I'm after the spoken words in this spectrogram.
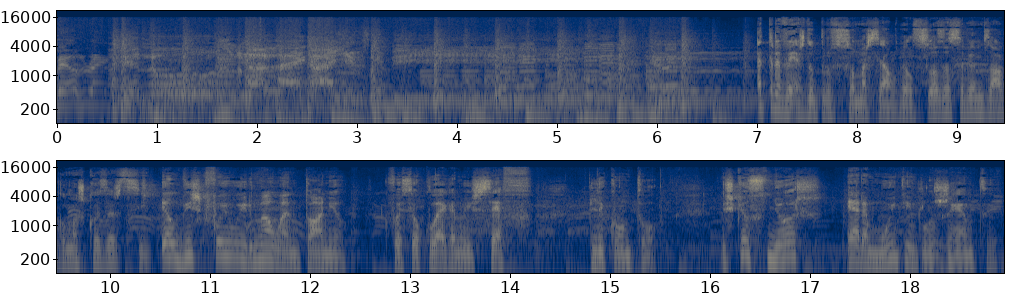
I'm not like I used to be. Através do professor Marcelo Rebelo de Sousa sabemos algumas coisas de si. Ele diz que foi o irmão António, que foi seu colega no ISCEF, que lhe contou. Diz que o senhor era muito inteligente,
